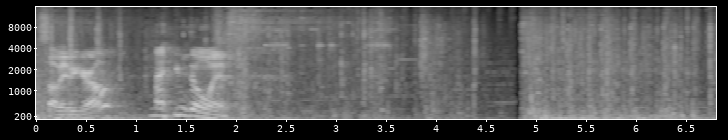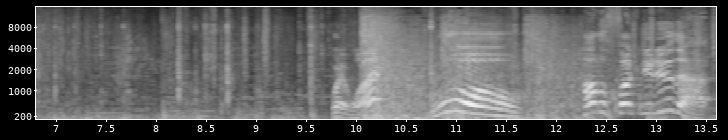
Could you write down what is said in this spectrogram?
What's up, baby girl? How you doing? Wait, what? Whoa! How the fuck did you do that?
